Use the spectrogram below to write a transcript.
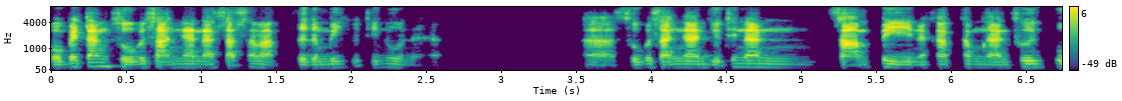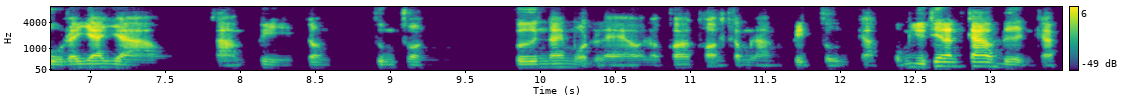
ผมไปตั้งศูนย์ประสานงานอาสาสมัครสึนามิอยู่ที่นู่นนะฮะศูนย์ประสานงานอยู่ที่นั่นสามปีนะครับทำงานฟื้นฟูระยะยาว สามปีจนชุมชนฟื้นได้หมดแล้ว แล้วก็ถอนกำลังปิดศูนย์กลับผมอยู่ที่นั่นเก้าเดือนครับ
